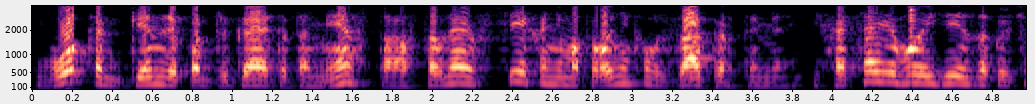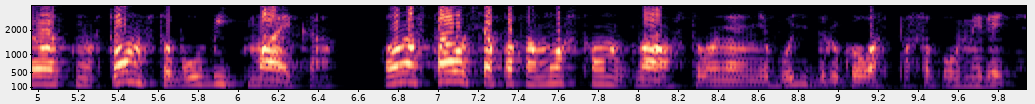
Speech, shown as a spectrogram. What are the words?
Вот как Генри поджигает это место, оставляя всех аниматроников запертыми, и хотя его идея заключалась не в том, чтобы убить Майка, он остался потому, что он знал, что у него не будет другого способа умереть.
